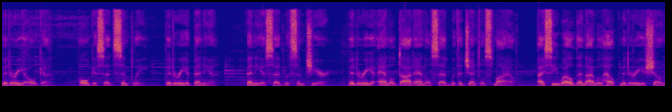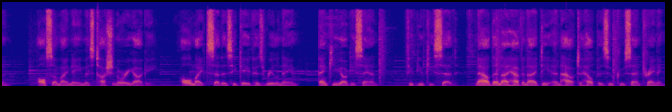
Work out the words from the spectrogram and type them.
Midoriya Olga. Olga said simply. Midoriya Benia. Benia said with some cheer. Midoriya Anil. Anil said with a gentle smile. I see well then I will help Midoriya Shonen. Also my name is Toshinori Yagi. All Might said as he gave his real name. Thank you Yagi-san. Fubuki said. Now then I have an idea on how to help Izuku-san training.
